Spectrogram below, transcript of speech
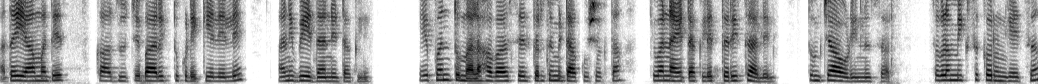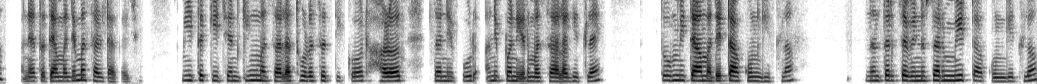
आता यामध्येच काजूचे बारीक तुकडे केलेले आणि बेदाणे टाकले. हे पण तुम्हाला हवा असेल तर तुम्ही टाकू शकता किंवा नाही टाकले तरी चालेल तुमच्या आवडीनुसार. सगळं मिक्स करून घ्यायचं आणि आता त्यामध्ये मसाले टाकायचे. मी इथं किचन किंग मसाला थोडंसं तिखट हळद धनेपूड आणि पनीर मसाला घेतला आहे तो मी त्यामध्ये टाकून घेतला. नंतर चवीनुसार मीठ टाकून घेतलं.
